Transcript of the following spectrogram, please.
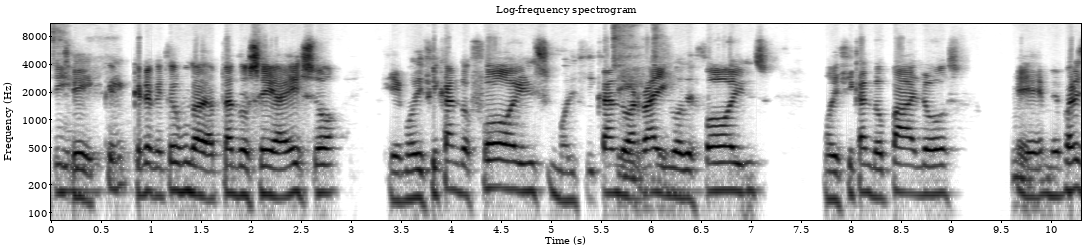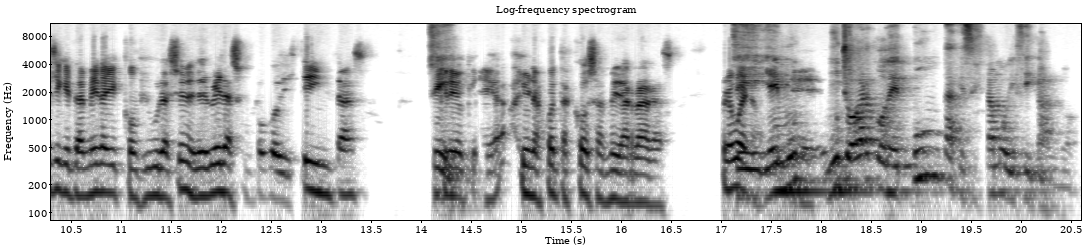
Sí, creo que todo el mundo adaptándose a eso, modificando foils, modificando arraigo de foils, modificando palos. Mm. me parece que también hay configuraciones de velas un poco distintas. Creo que hay unas cuantas cosas medio raras. Pero bueno, y hay eh, mucho barco de punta que se está modificando.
